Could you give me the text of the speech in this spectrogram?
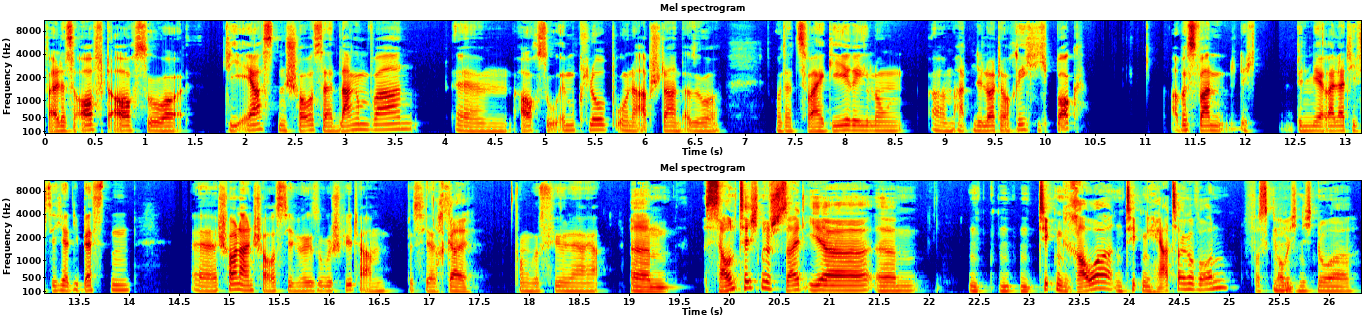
weil das oft auch so die ersten Shows seit langem waren, ähm, auch so im Club ohne Abstand, also unter 2G-Regelung, ähm, hatten die Leute auch richtig Bock. Aber es waren, ich bin mir relativ sicher, die besten äh, Showline-Shows, die wir so gespielt haben bis jetzt. Ach geil. Vom Gefühl her, ja. Ähm, soundtechnisch seid ihr ähm, ein Ticken rauer, ein Ticken härter geworden, was glaube Mhm. ich nicht nur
